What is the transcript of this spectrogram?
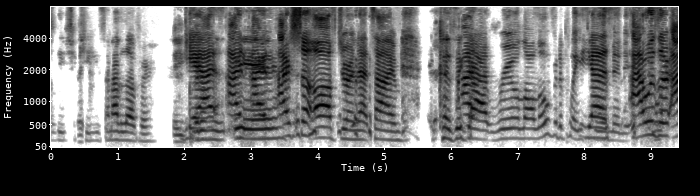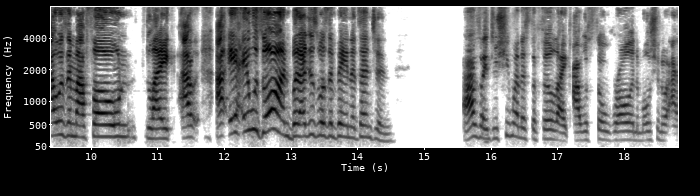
Alicia Keys, and I love her. Yeah, I. I, I, I, shut off during that time because it got real all over the place. Yes, I was uh, I was in my phone like I, I it, it was on, but I just wasn't paying attention. I was like, do she want us to feel like I was so raw and emotional I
